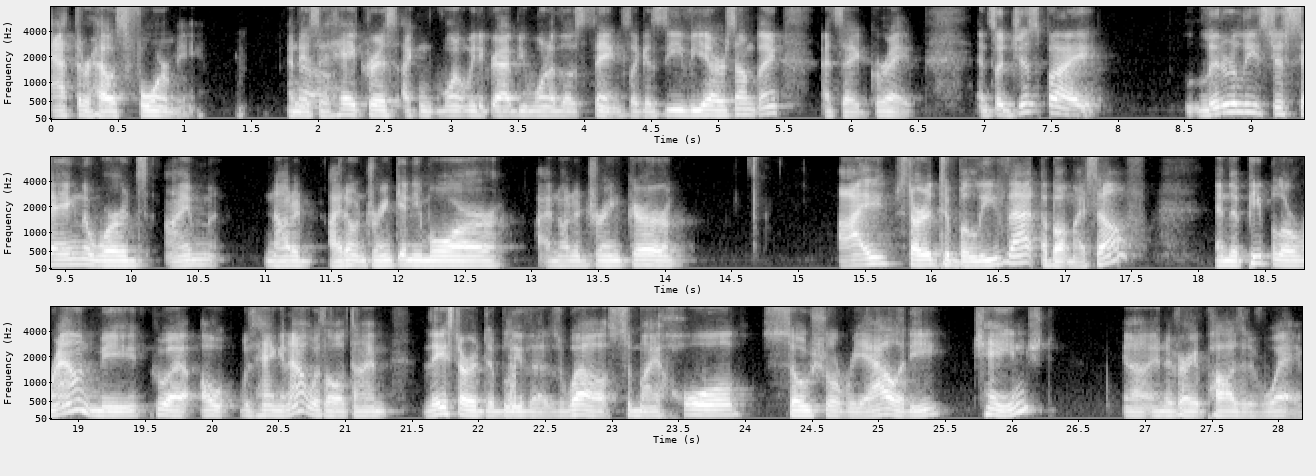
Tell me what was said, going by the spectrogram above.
at their house for me. And they say, oh. Hey, Chris, I can want me to grab you one of those things, like a Zevia or something. I'd say, Great. And so just by literally just saying the words, I'm not a, I don't drink anymore. I'm not a drinker. I started to believe that about myself. And the people around me who I was hanging out with all the time, they started to believe that as well. So my whole social reality changed uh, in a very positive way.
